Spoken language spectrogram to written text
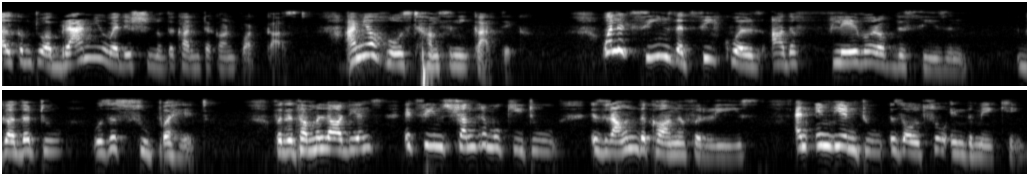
welcome to a brand new edition of the Current Account Podcast. I'm your host, Hamsini Karthik. Well, it seems that sequels are the flavor of this season. Gadar 2 was a super hit. For the Tamil audience, it seems Chandramukhi 2 is round the corner for release and Indian 2 is also in the making.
